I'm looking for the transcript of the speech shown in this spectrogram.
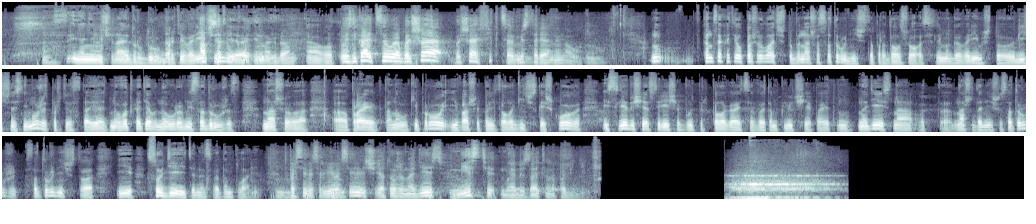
И они начинают друг другу да, противоречить абсолютно. иногда. А, вот. Возникает целая большая, большая фикция вместо реальной науки. Ну, в конце хотел пожелать, чтобы наше сотрудничество продолжалось. Если мы говорим, что личность не может противостоять, но вот хотя бы на уровне содружеств нашего э, проекта «Науки ПРО» и вашей политологической школы. И следующая встреча будет, предполагается, в этом ключе. Поэтому надеюсь на вот, э, наше дальнейшее сотрудничество и содеятельность в этом плане. Спасибо, Сергей Васильевич. Я тоже надеюсь, вместе мы обязательно победим.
